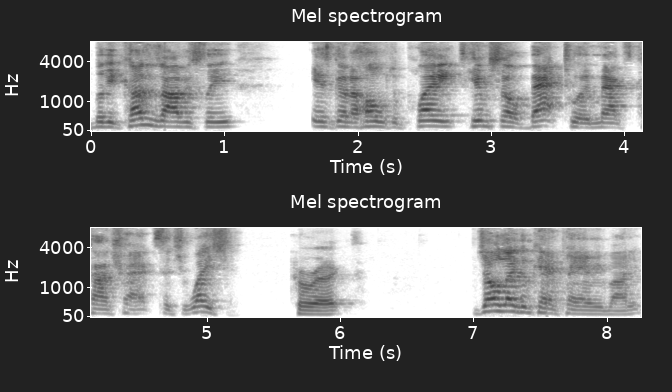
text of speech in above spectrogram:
Boogie Cousins obviously is going to hold the plate himself back to a max contract situation. Correct. Joe Lacob can't pay everybody.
